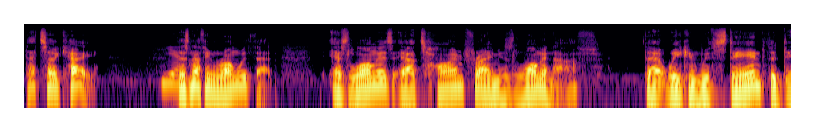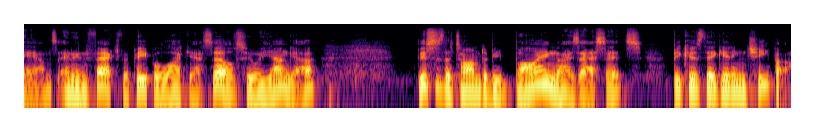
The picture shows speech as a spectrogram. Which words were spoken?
that's okay. Yeah. There's nothing wrong with that. As long as our time frame is long enough that we can withstand the downs, and in fact, for people like ourselves who are younger, this is the time to be buying those assets because they're getting cheaper.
